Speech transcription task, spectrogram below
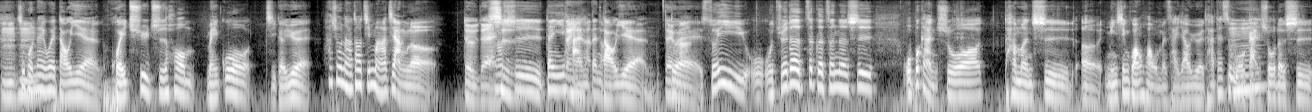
嗯，结果那位导演回去之后，没过几个月，他就拿到金马奖了，对不对？他是邓一涵邓导演，对，对，所以我我觉得这个真的是，我不敢说他们是呃明星光环，我们才邀约他，但是我敢说的是。嗯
